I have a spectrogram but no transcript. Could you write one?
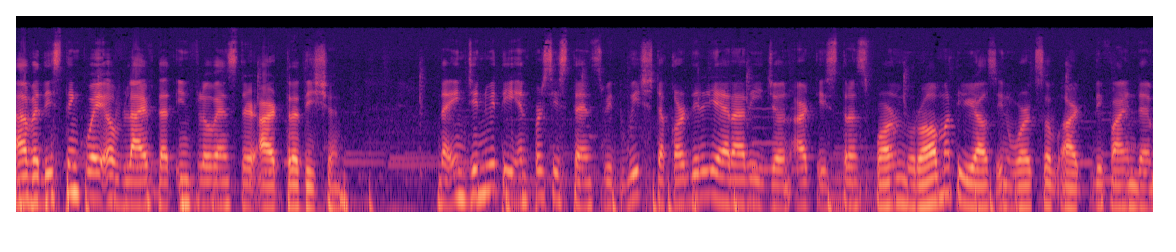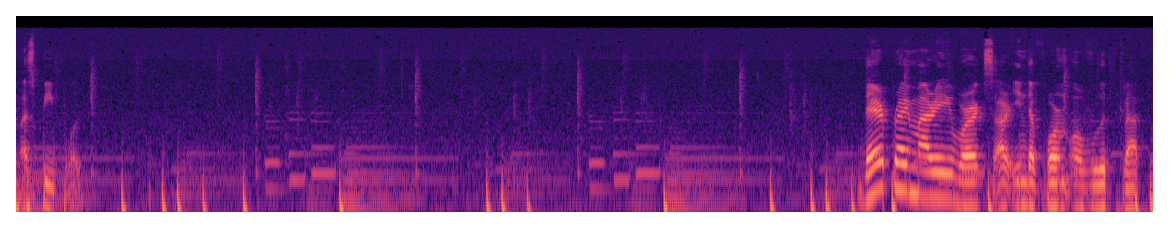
have a distinct way of life that influence their art tradition. The ingenuity and persistence with which the Cordillera region artists transform raw materials in works of art define them as people. Their primary works are in the form of woodcraft.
